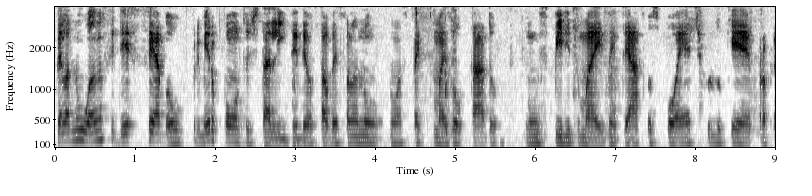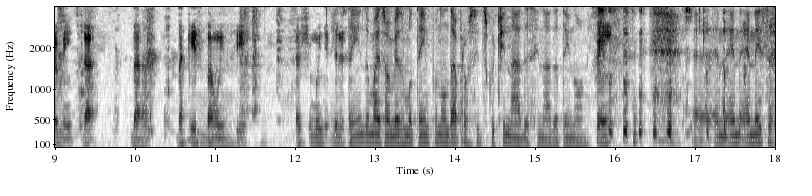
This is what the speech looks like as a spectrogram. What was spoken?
pela nuance desse ser o primeiro ponto de estar ali, entendeu? Talvez falando num, num aspecto mais voltado, num espírito mais, entre aspas, poético do que propriamente da, da, da questão em si. Acho muito interessante. Entendo, mas ao mesmo tempo não dá para você discutir nada se nada tem nome. Sim. é, é, é, necess,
